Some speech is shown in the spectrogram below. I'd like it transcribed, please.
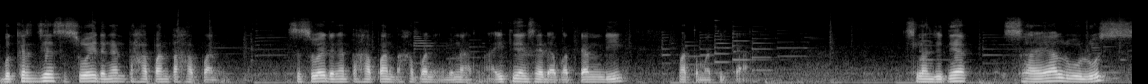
bekerja sesuai dengan tahapan-tahapan sesuai dengan tahapan-tahapan yang benar. Nah itu yang saya dapatkan di matematika. Selanjutnya saya lulus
